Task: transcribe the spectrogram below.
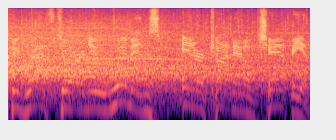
Congrats to our new Women's Intercontinental Champion.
